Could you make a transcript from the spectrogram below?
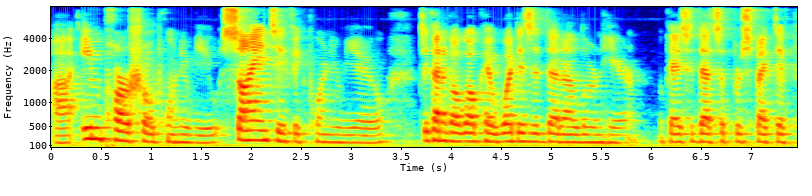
uh, impartial point of view, scientific point of view, to kind of go, okay, what is it that I learn here? Okay, so that's a perspective.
